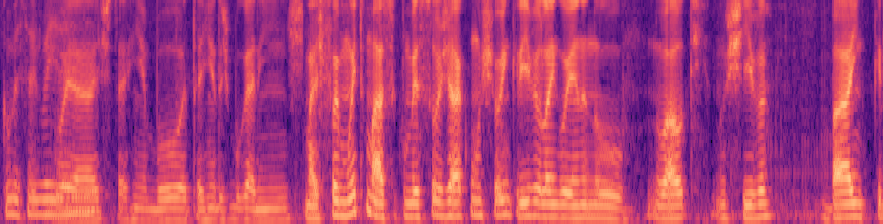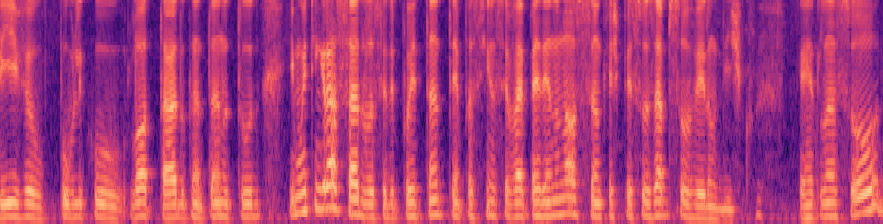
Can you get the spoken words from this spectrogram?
Começou em Goiânia. Goiás, terrinha boa, terrinha dos bugarins. Mas foi muito massa. Começou já com um show incrível lá em Goiânia no, no Alt, no Shiva. Bar incrível, público lotado, cantando tudo. E muito engraçado você, depois de tanto tempo assim, você vai perdendo a noção que as pessoas absorveram o disco. A gente lançou,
